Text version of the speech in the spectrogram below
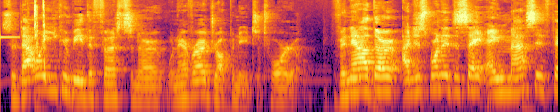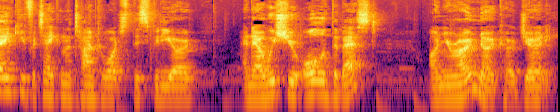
so that way you can be the first to know whenever I drop a new tutorial. For now though, I just wanted to say a massive thank you for taking the time to watch this video, and I wish you all of the best on your own no-code journey.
